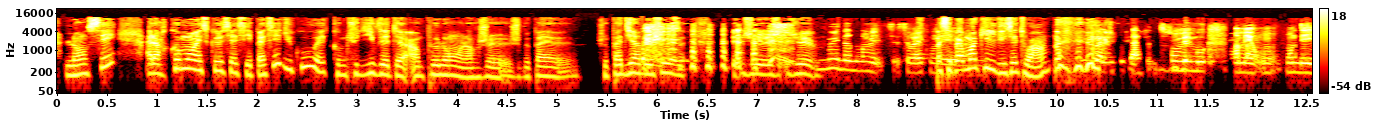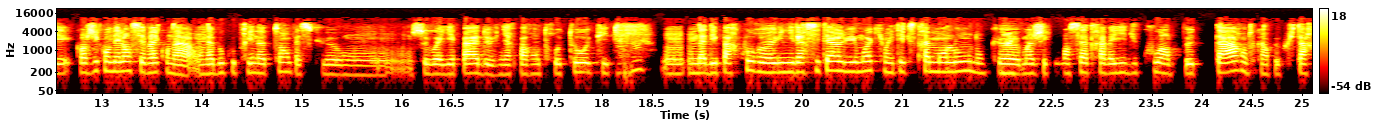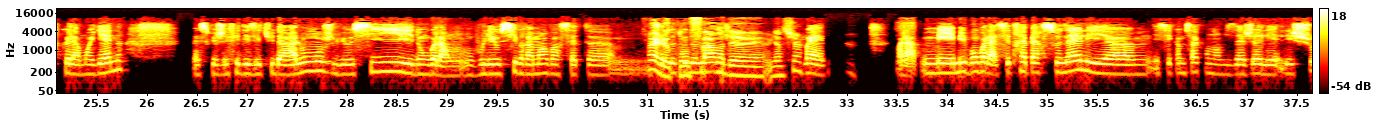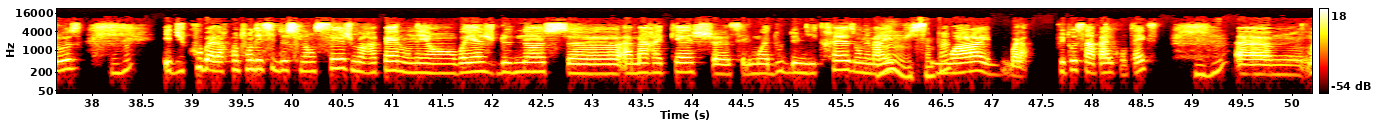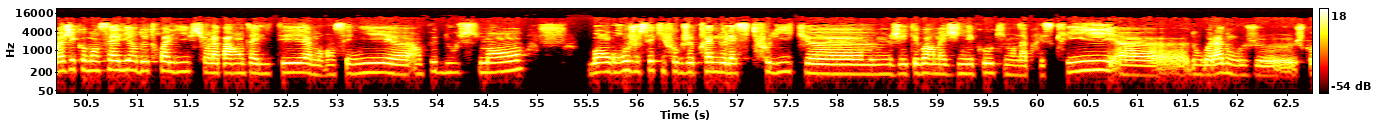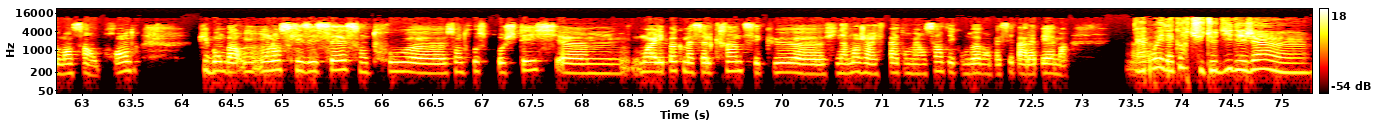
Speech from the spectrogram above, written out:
lancé. Alors, comment est-ce que ça s'est passé du coup? Comme tu dis, vous êtes un peu lent. Alors, je je veux pas je veux pas dire des choses. je, je... Oui, non, non, mais c'est vrai qu'on. Bah, c'est pas moi qui le dis, c'est toi. Hein. voilà, c'est ça. Ce sont mes mots. Non, mais on, on est. Quand je dis qu'on est lent, c'est vrai qu'on a on a beaucoup pris notre temps parce qu'on on se voyait pas devenir parent trop tôt. Et puis mm-hmm. on, on, a des parcours universitaires lui et moi qui ont été extrêmement longs. Donc moi j'ai commencé à travailler du coup un peu tard, en tout cas un peu plus tard que la moyenne parce que j'ai fait des études à rallonge, lui aussi, et donc voilà, on voulait aussi vraiment avoir cette, euh, ouais, le confort de, bien sûr. Ouais, voilà. Mais mais bon voilà, c'est très personnel et, euh, et c'est comme ça qu'on envisageait les, les choses. Mmh et du coup, bah alors quand on décide de se lancer, je me rappelle, on est en voyage de noces euh, à Marrakech, euh, c'est le mois d'août 2013, on est mariés mmh, depuis six mois et voilà, plutôt sympa le contexte. Mmh euh, moi, j'ai commencé à lire deux trois livres sur la parentalité, à me renseigner euh, un peu doucement. Bon, en gros, je sais qu'il faut que je prenne de l'acide folique. Euh, j'ai été voir ma gynéco qui m'en a prescrit. Euh, donc voilà, donc je, je, commence à en prendre. Puis bon, bah, on, on lance les essais sans trop, euh, sans trop se projeter. Moi, à l'époque, ma seule crainte, c'est que finalement, j'arrive pas à tomber enceinte et qu'on doive en passer par la PMA. Ah oui, d'accord. Tu te dis déjà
